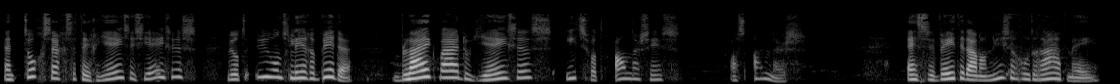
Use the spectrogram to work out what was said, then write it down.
En toch zeggen ze tegen Jezus: Jezus, wilt u ons leren bidden? Blijkbaar doet Jezus iets wat anders is als anders. En ze weten daar nog niet zo goed raad mee.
